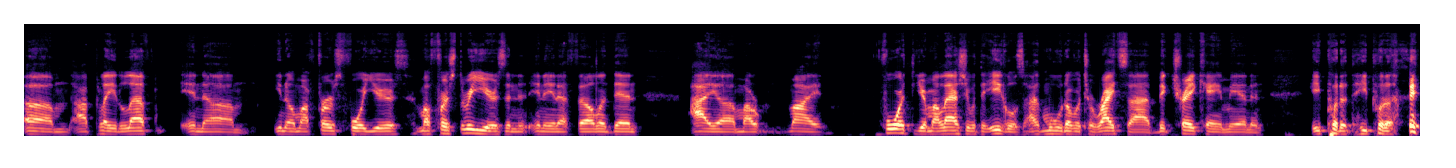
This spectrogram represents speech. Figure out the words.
Um, I played left in um, you know my first four years, my first three years in the- in the NFL, and then I uh, my my fourth year, my last year with the Eagles, I moved over to right side. Big Trey came in and he put a he put a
